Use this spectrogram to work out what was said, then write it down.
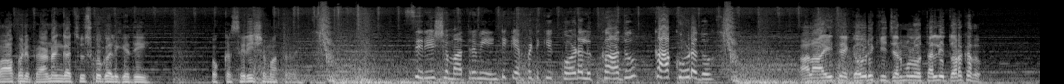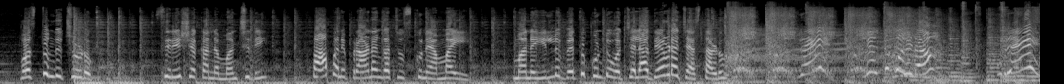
పాపని ప్రాణంగా చూసుకోగలిగేది ఒక్క శిరీష మాత్రమే శిరీష మాత్రం ఈ ఇంటికి ఎప్పటికీ కోడలు కాదు కాకూడదు అలా అయితే గౌరికి జన్మలో తల్లి దొరకదు వస్తుంది చూడు శిరీష కన్నా మంచిది పాపని ప్రాణంగా చూసుకునే అమ్మాయి మన ఇల్లు వెతుక్కుంటూ వచ్చేలా దేవుడే చేస్తాడు రేయ్! నిలుచుకోలేడా? రేయ్!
